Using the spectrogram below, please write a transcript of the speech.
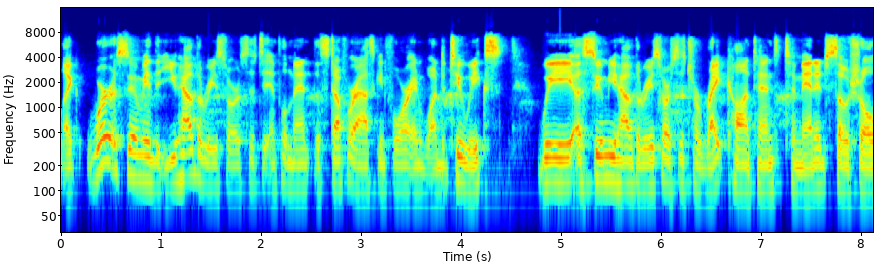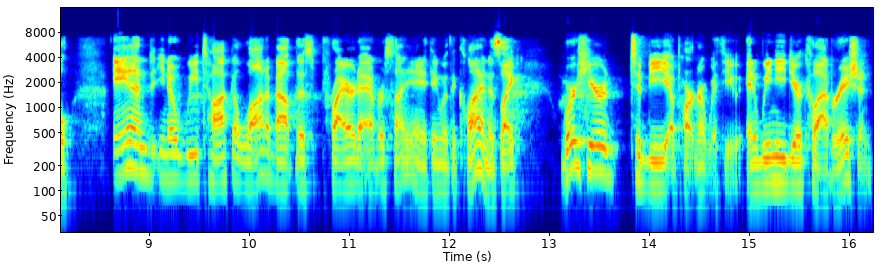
Like, we're assuming that you have the resources to implement the stuff we're asking for in one to two weeks. We assume you have the resources to write content, to manage social. And, you know, we talk a lot about this prior to ever signing anything with a client. Is like, we're here to be a partner with you and we need your collaboration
